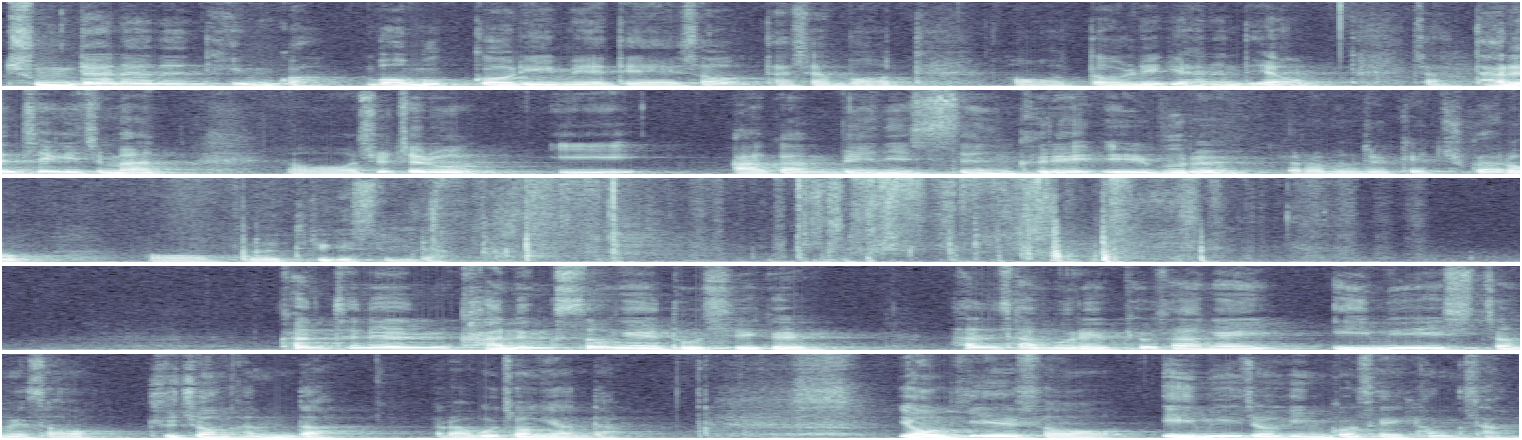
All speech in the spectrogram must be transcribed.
중단하는 힘과 머뭇거림에 대해서 다시 한번 어, 떠올리게 하는데요. 자, 다른 책이지만 어, 실제로 이 아간벤이 쓴 글의 일부를 여러분들께 추가로 어, 보여드리겠습니다. 칸트는 가능성의 도식을 한 사물의 표상의 임의의 시점에서 규정한다 라고 정의한다. 여기에서 임의적인 것의 형상,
